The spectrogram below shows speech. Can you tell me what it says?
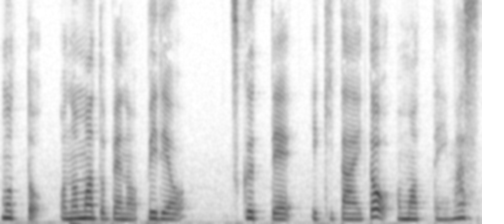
もっとオノマトペのビデオ作っていきたいと思っています、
